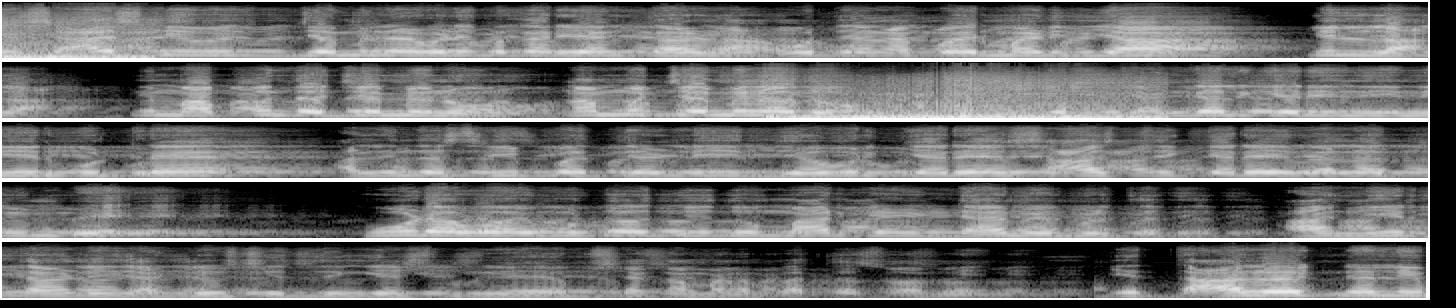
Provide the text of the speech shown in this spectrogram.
ನೀನ್ ಶಾಸಕೀಯ ಜಮೀನು ಹೊಡಿಬೇಕಾದ್ರೆ ಏನ್ ಕಾರಣ? ಅವ್ರನ್ನ ಅಕ್ವೈರ್ ಮಾಡಿದ್ಯಾ? ಇಲ್ಲ. ನಿಮ್ಮ ಅಪ್ಪಂದ ಜಮೀನು, ನಮ್ಮ ಜಮೀನು ಅದು. ಜಂಗಲ್ ಕೆರೆ ನೀ ನೀರ್ ಬಿಟ್ರೆ ಅಲ್ಲಿಂದ ಶ್ರೀಪತಿಹಳ್ಳಿ ದೇವ್ರ ಕೆರೆ, ಶಾಸ್ತ್ರಿ ಕೆರೆ ಇವೆಲ್ಲ ತುಂಬಿ ಕೂಡ ಹೋಗ್ಬಿಟ್ಟು ಇದು ಮಾರ್ಕೆಟ್ ಡ್ಯಾಮ್ ಬೀಳ್ತದೆ ಆ ನೀರು ತಗೊಂಡಿದ್ದೆ ಅಡ್ಡು ಸಿದ್ಧಲಿಂಗೇಶ್ವರಿಗೆ ಅಭಿಷೇಕ ಮಾಡಬೇಕ ಸ್ವಾಮಿ. ಈ ತಾಲೂಕಿನಲ್ಲಿ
